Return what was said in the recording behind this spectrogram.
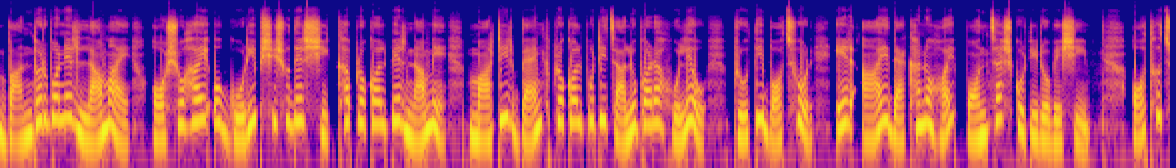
বান্দরবনের লামায় অসহায় ও গরিব শিশুদের শিক্ষা প্রকল্পের নামে মাটির ব্যাংক প্রকল্পটি চালু করা হলেও প্রতি বছর এর আয় দেখানো হয় পঞ্চাশ কোটিরও বেশি। অথচ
